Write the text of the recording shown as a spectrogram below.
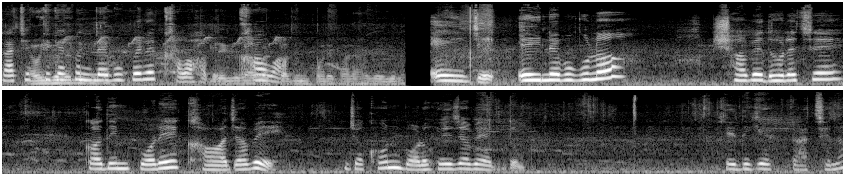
গাছের থেকে এখন লেবু পেরে খাওয়া হবে খাওয়া। পরে পারা হবে এগুলো। এই যে এই লেবুগুলো সবে ধরেছে কদিন পরে খাওয়া যাবে যখন বড় হয়ে যাবে একদম। এদিকে একটা আছে না?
